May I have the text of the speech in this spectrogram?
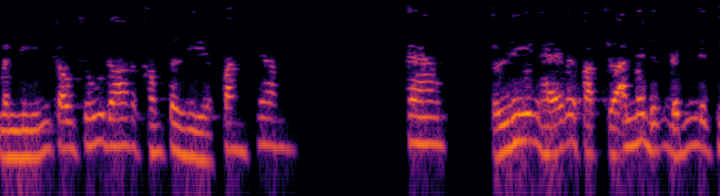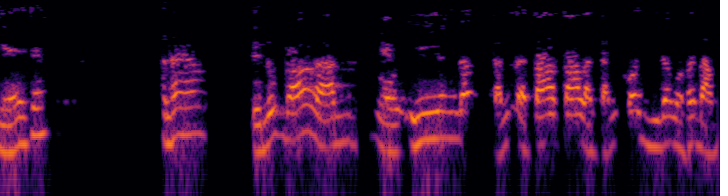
Mình niệm câu chú đó là không có lìa quan chứ không. Rồi liên hệ với Phật rồi anh mới được định được nhẹ chứ anh thấy không thì lúc đó là anh ngồi yên đó cảnh là ta ta là cảnh có gì đâu mà phải động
